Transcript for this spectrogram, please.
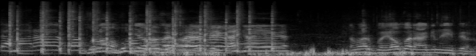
તમારા. તમારા ભયોમાં રાગ નહીં પેલો.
